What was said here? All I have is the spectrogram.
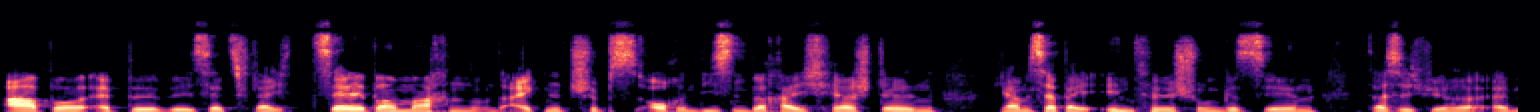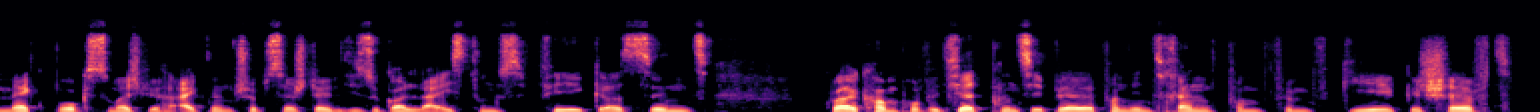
Aber Apple will es jetzt vielleicht selber machen und eigene Chips auch in diesem Bereich herstellen. Wir haben es ja bei Intel schon gesehen, dass sie für ihre äh, MacBooks zum Beispiel ihre eigenen Chips herstellen, die sogar leistungsfähiger sind. Qualcomm profitiert prinzipiell von dem Trend vom 5G-Geschäft.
